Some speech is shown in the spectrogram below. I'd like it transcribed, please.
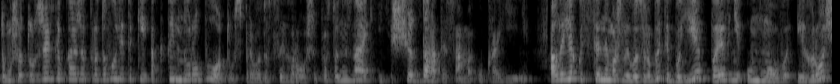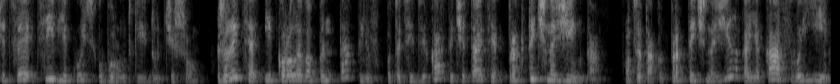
тому що тут жезлів каже про доволі таки активну роботу з приводу цих грошей. Просто не знають, що дати саме Україні. Але якось це неможливо зробити, бо є певні умови, і гроші це ці в якоїсь оборудки йдуть, чи що. Жриця і королева Пентаклів, от оці дві карти, читаються як практична жінка. Оце так, от практична жінка, яка свої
